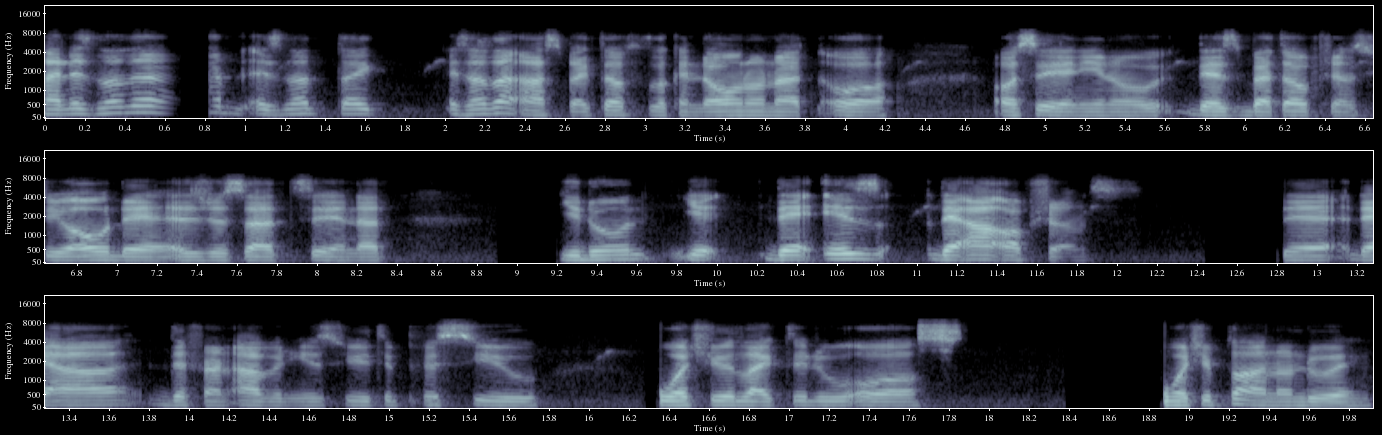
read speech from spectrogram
and it's not that it's not like it's not an aspect of looking down on that or or saying you know there's better options for you out there. It's just that saying that you don't you, there is there are options. There there are different avenues for you to pursue what you'd like to do or what you plan on doing.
